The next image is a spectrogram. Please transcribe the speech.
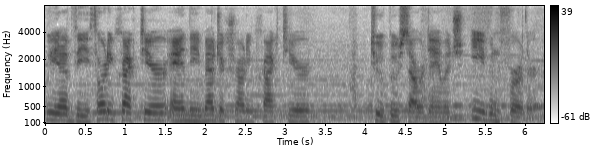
we have the Thorny Cracked Tear and the Magic shrouding Cracked Tear to boost our damage even further.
